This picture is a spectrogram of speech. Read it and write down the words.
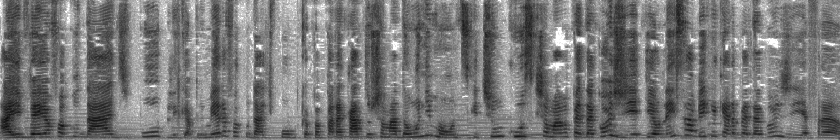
Aí veio a faculdade pública, a primeira faculdade pública para Paracatu, chamada Unimontes, que tinha um curso que chamava Pedagogia, e eu nem sabia o que era pedagogia, Fran.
